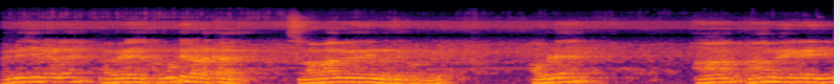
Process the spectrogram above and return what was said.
വന്യജീവികളെ അവരെ കൂട്ടിലടക്കാതെ സ്വാഭാവികതയിൽ നിർത്തിക്കൊണ്ട് അവിടെ ആ ആ മേഖലയും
